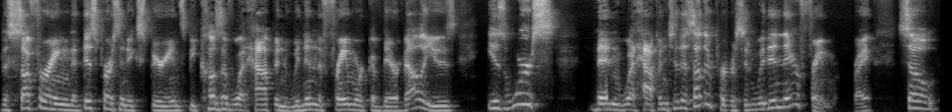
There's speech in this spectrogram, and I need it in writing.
the suffering that this person experienced because of what happened within the framework of their values is worse than what happened to this other person within their framework, right? So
